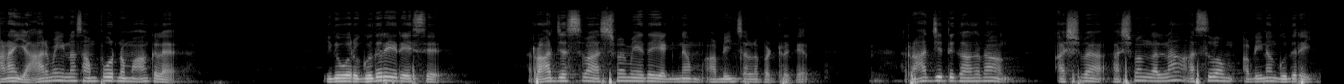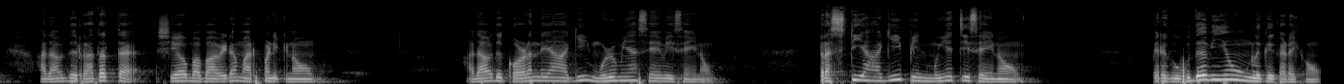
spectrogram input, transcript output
ஆனால் யாருமே இன்னும் சம்பூர்ணம் ஆகலை இது ஒரு குதிரை ரேஸு. ராஜஸ்வ அஸ்வமேத யக்னம் அப்படின்னு சொல்லப்பட்டிருக்கு. ராஜ்யத்துக்காக தான் அஸ்வ அஸ்வங்கள்னால் அஸ்வம் அப்படின்னா குதிரை. அதாவது ரதத்தை சிவபாபாவிடம் அர்ப்பணிக்கணும். அதாவது குழந்தையாகி முழுமையாக சேவை செய்யணும். ட்ரஸ்டி ஆகி பின் முயற்சி செய்யணும். பிறகு உதவியும் உங்களுக்கு கிடைக்கும்.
